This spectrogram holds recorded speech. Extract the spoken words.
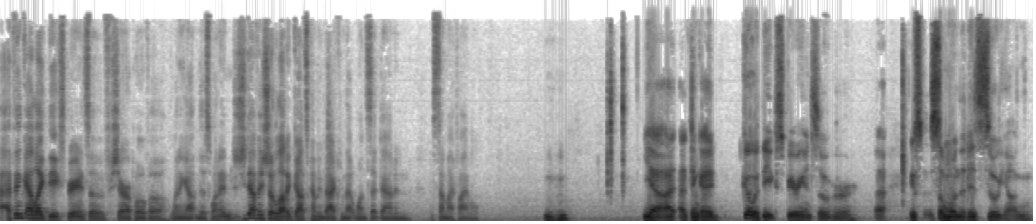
I think I like the experience of Sharapova winning out in this one, and she definitely showed a lot of guts coming back from that one set down in the semifinal. Mhm. Yeah, I, I think I'd go with the experience over uh, someone that is so young.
